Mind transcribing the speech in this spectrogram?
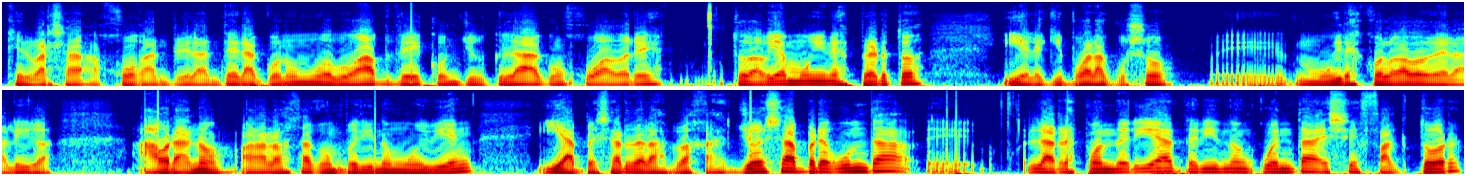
que el Barça juega en delantera con un nuevo Abde, con Jutla, con jugadores todavía muy inexpertos y el equipo la acusó, eh, muy descolgado de la liga. Ahora no, ahora lo está compitiendo muy bien y a pesar de las bajas. Yo esa pregunta eh, la respondería teniendo en cuenta ese factor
